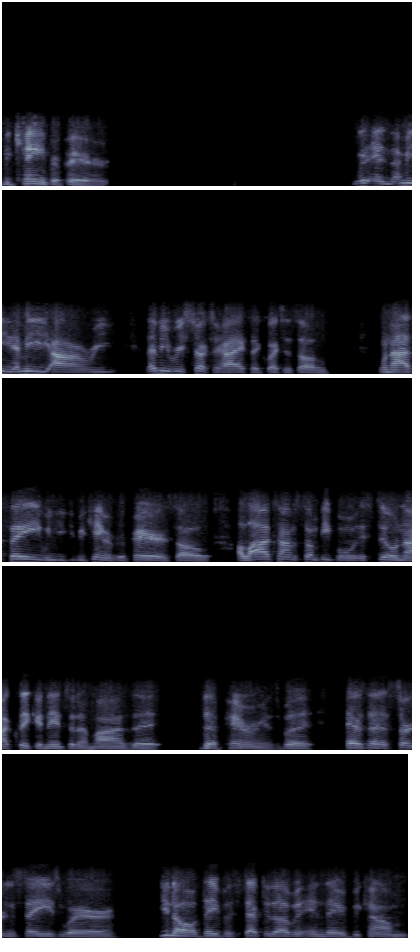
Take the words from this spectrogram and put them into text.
became prepared? And let me let me uh, re, let me restructure how I ask that question. So, when I say when you became prepared, so a lot of times some people it's still not clicking into their minds that their parents, but there's at a certain stage where you know they've accepted of it and they become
